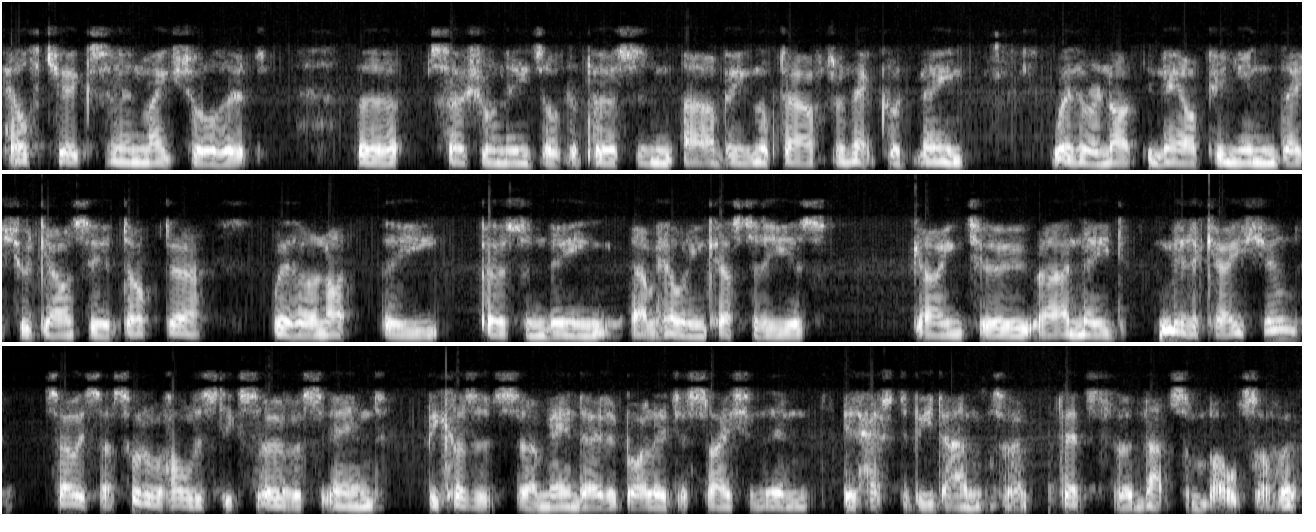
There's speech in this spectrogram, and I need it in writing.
health checks and make sure that the social needs of the person are being looked after. And that could mean whether or not, in our opinion, they should go and see a doctor, whether or not the person being um, held in custody is going to uh, need medication. So it's a sort of a holistic service, and because it's uh, mandated by legislation, then it has to be done. So that's the nuts and bolts of it.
